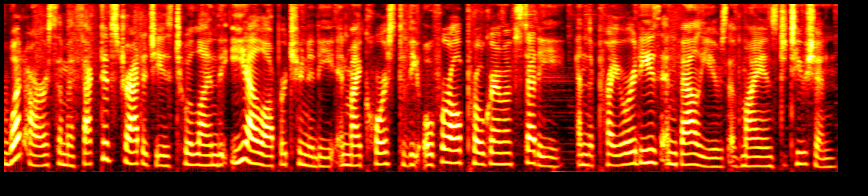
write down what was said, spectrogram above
What are some effective strategies to align the EL opportunity in my course to the overall program of study and the priorities and values of my institution?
